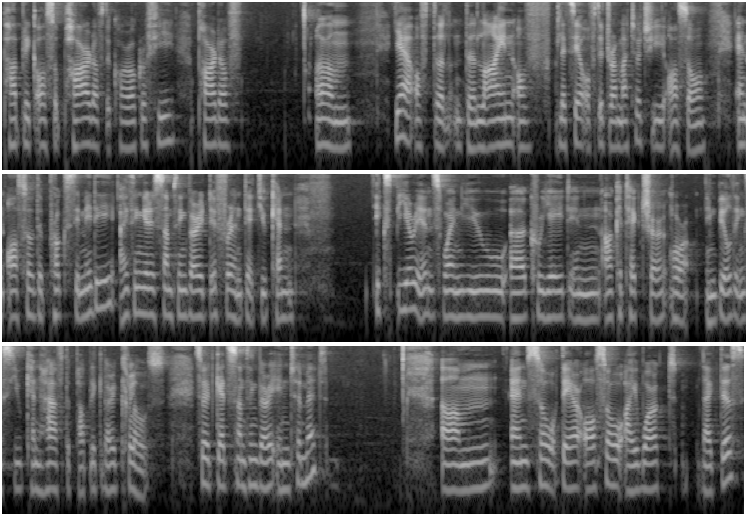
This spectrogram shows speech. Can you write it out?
public also part of the choreography, part of. Um, yeah, of the, the line of, let's say, of the dramaturgy also, and also the proximity. I think it is something very different that you can experience when you uh, create in architecture or in buildings, you can have the public very close. So it gets something very intimate. Um, and so there also I worked like this,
